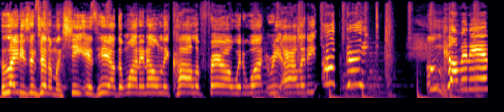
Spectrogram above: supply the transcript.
Ladies and gentlemen, she is here, the one and only Carla Ferrell with what reality update? Ooh. Coming in hot.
